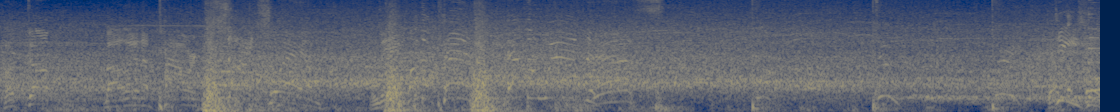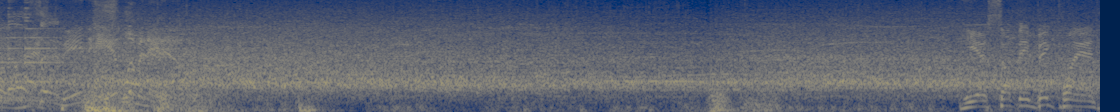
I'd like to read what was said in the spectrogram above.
Hooked up. Oh, look at the power. Side slam. Lead for the pin. And the win. Yes. Diesel has been eliminated. He has something big planned.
